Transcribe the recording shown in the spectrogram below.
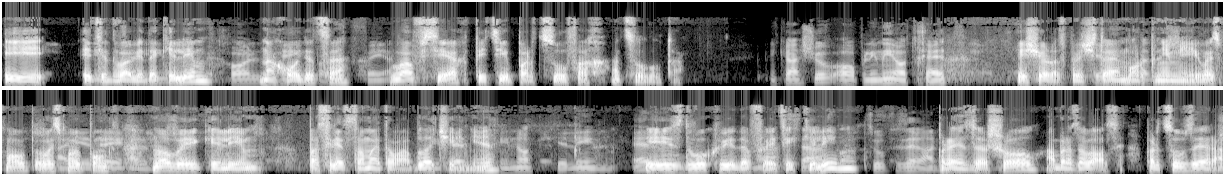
И эти два вида келим находятся во всех пяти парцуфах Ацелута. Еще раз прочитаем Орпними. Восьмой, восьмой пункт. Новый келим посредством этого облачения. И из двух видов этих келим произошел, образовался парцуф зера.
